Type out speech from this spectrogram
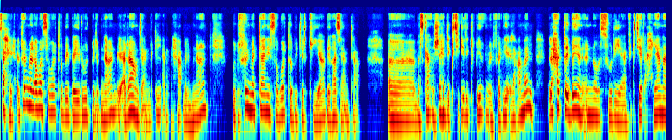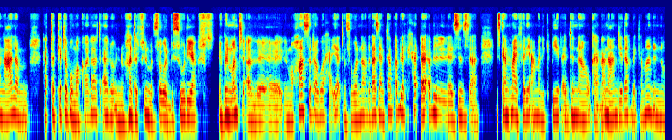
صحيح، الفيلم الأول صوّرته ببيروت بلبنان بaround يعني بكل أنحاء بلبنان، والفيلم التاني صوّرته بتركيا بغازي عنتاب. آآ بس كان جهد كتير كبير من فريق العمل لحتى يبيّن إنه سوريا، في كتير أحيانًا عالم حتى كتبوا مقالات قالوا إنه هذا الفيلم اتصوّر بسوريا بالمنطقة ال المحاصرة، وهو حقيقةً صوّرناه بغازي عنتاب قبل الح قبل الزلزال، بس كان معي فريق عمل كبير قدرنا وكان أنا عندي رغبة كمان آآ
